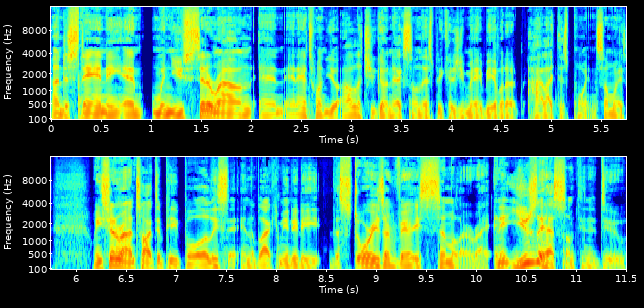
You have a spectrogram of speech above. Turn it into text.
understanding, and when you sit around and and Antoine, you, I'll let you go next on this because you may be able to highlight this point in some ways. When you sit around and talk to people, at least in the black community, the stories are very similar, right? And it usually has something to do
